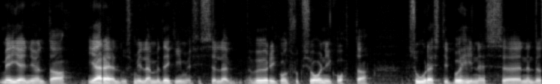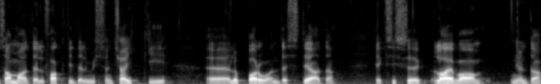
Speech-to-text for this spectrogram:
meie nii-öelda järeldus, mille me tegime siis selle vööri konstruktsiooni kohta, suuresti põhines äh, nendel samadel faktidel, mis on Tšaiki äh, lõpparuandes teada. ehk siis laeva nii-öelda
